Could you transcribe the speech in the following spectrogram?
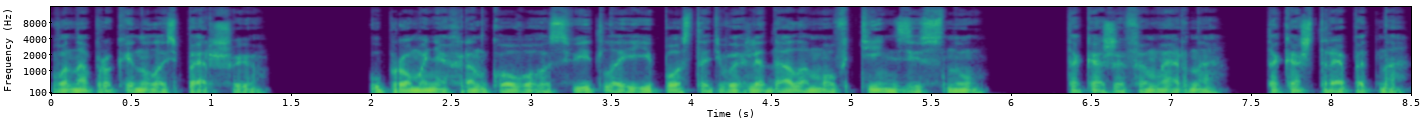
Вона прокинулась першою. У променях ранкового світла її постать виглядала, мов тінь зі сну, така ж ефемерна, така ж трепетна.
